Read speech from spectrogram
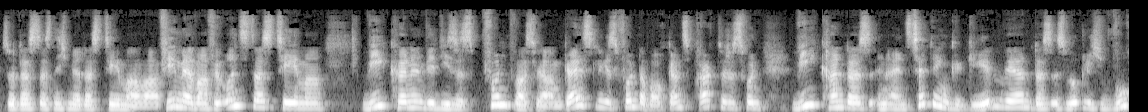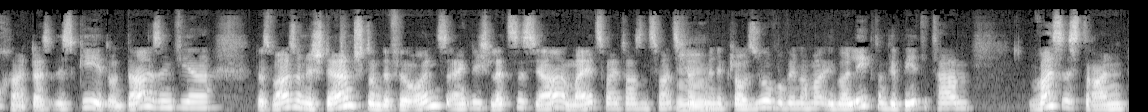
so dass das nicht mehr das Thema war. Vielmehr war für uns das Thema, wie können wir dieses Pfund, was wir haben, geistliches Pfund, aber auch ganz praktisches Pfund, wie kann das in ein Setting gegeben werden, dass es wirklich wuchert, dass es geht? Und da sind wir, das war so eine Sternstunde für uns, eigentlich letztes Jahr, im Mai 2020 mhm. hatten wir eine Klausur, wo wir nochmal überlegt und gebetet haben, was ist dran,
